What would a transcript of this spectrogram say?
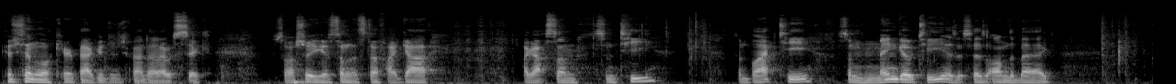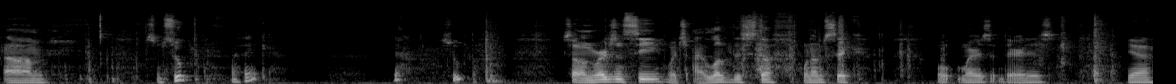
Because she sent a little care package and she found out I was sick. So I'll show you guys some of the stuff I got. I got some some tea, some black tea, some mango tea, as it says on the bag um, some soup, I think. Yeah, soup. Some Emergen-C, which I love this stuff when I'm sick. Oh, where is it? There it is. Yeah,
